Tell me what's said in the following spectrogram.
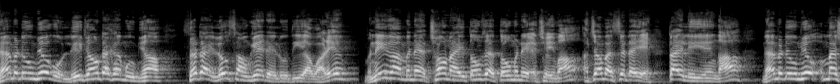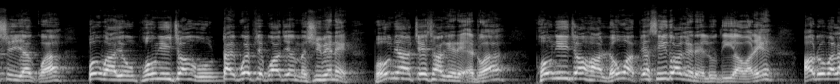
နမ်မတူမြို့ကိုလေကြောင်းတိုက်ခတ်မှုများဇက်တိုက်လှုပ်ဆောင်ခဲ့တယ်လို့သိရပါတယ်။မနေ့ကမနေ့6:33မိနစ်အချိန်မှာအကြမ်းဖက်စစ်တပ်ရဲ့တိုက်လေရင်ကနမ်မတူမြို့အမှတ်၈ရပ်ကွက်ပုတ်ပါယုံဖုံကြီးကျောင်းကိုတိုက်ပွဲဖြစ်ပွားခြင်းမရှိဘဲနဲ့ဘုံများကျဲချခဲ့တဲ့အတွက်ဖုံကြီးကျောင်းဟာလုံးဝပျက်စီးသွားခဲ့တယ်လို့သိရပါတယ်။အော်တိုဘာလ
